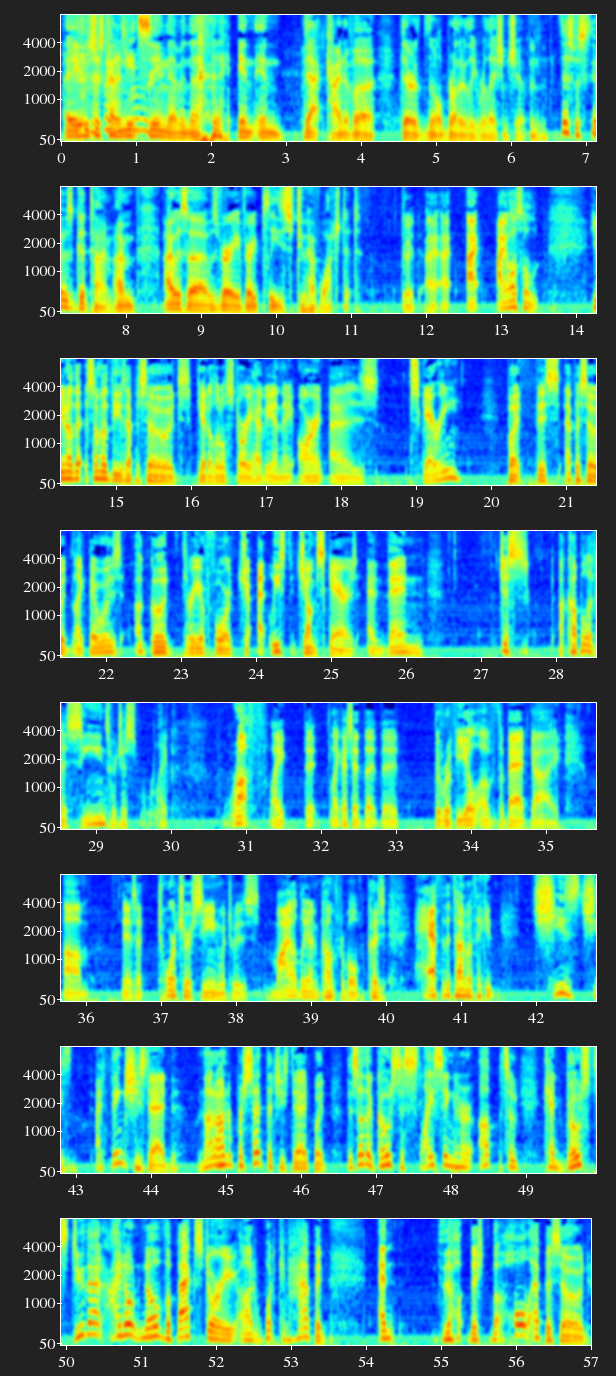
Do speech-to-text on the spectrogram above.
it was just kind of neat Rory. seeing them in the in in that kind of a their little brotherly relationship, and this was it was a good time. I'm I was uh, was very very pleased to have watched it. Good. I, I, I, I also, you know, that some of these episodes get a little story heavy and they aren't as scary. But this episode, like, there was a good three or four, ju- at least jump scares, and then just a couple of the scenes were just like rough. Like the, like I said, the the the reveal of the bad guy. Um, there's a torture scene which was mildly uncomfortable because half of the time I'm thinking she's she's I think she's dead. I'm not 100% that she's dead, but this other ghost is slicing her up. So can ghosts do that? I don't know the backstory on what can happen. And the the, the whole episode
